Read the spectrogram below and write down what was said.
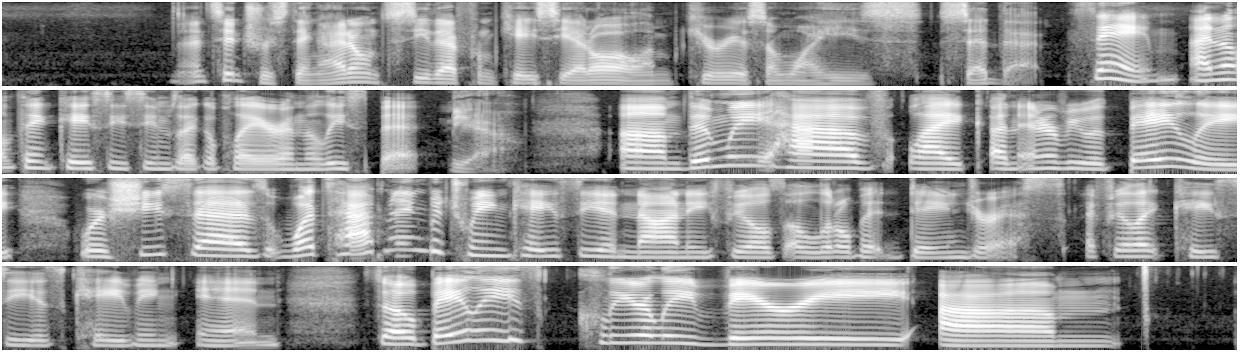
That's interesting. I don't see that from Casey at all. I'm curious on why he's said that. Same. I don't think Casey seems like a player in the least bit. Yeah. Um, then we have like an interview with Bailey where she says what's happening between Casey and Nani feels a little bit dangerous. I feel like Casey is caving in. So Bailey's clearly very um,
